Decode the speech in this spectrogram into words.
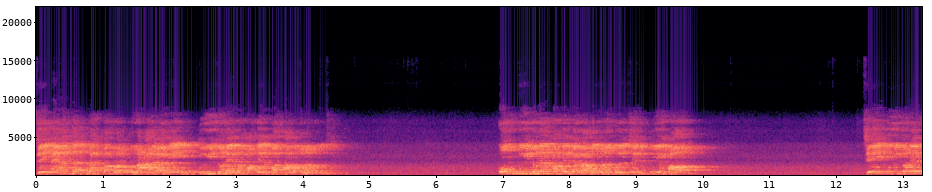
যে আয়াত আল্লাহ পাক রব্বুল আলামিন দুইজনের হকের কথা আলোচনা করেছেন। কোন দুইজনের হকের ব্যাপারে আলোচনা করেছেন? কি হক? যে দুইজনের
